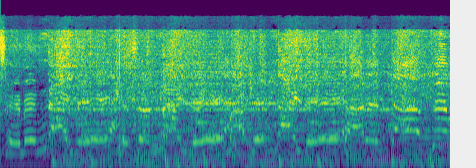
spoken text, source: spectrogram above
責めないで消さないで負けないで晴れたって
